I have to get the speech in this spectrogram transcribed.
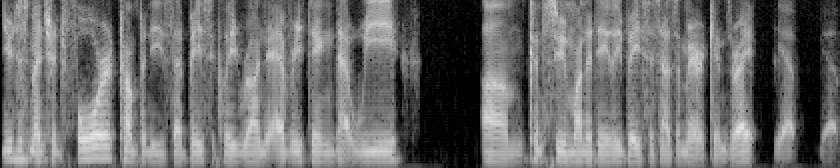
you just mentioned four companies that basically run everything that we um consume on a daily basis as Americans, right? Yep. Yep.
